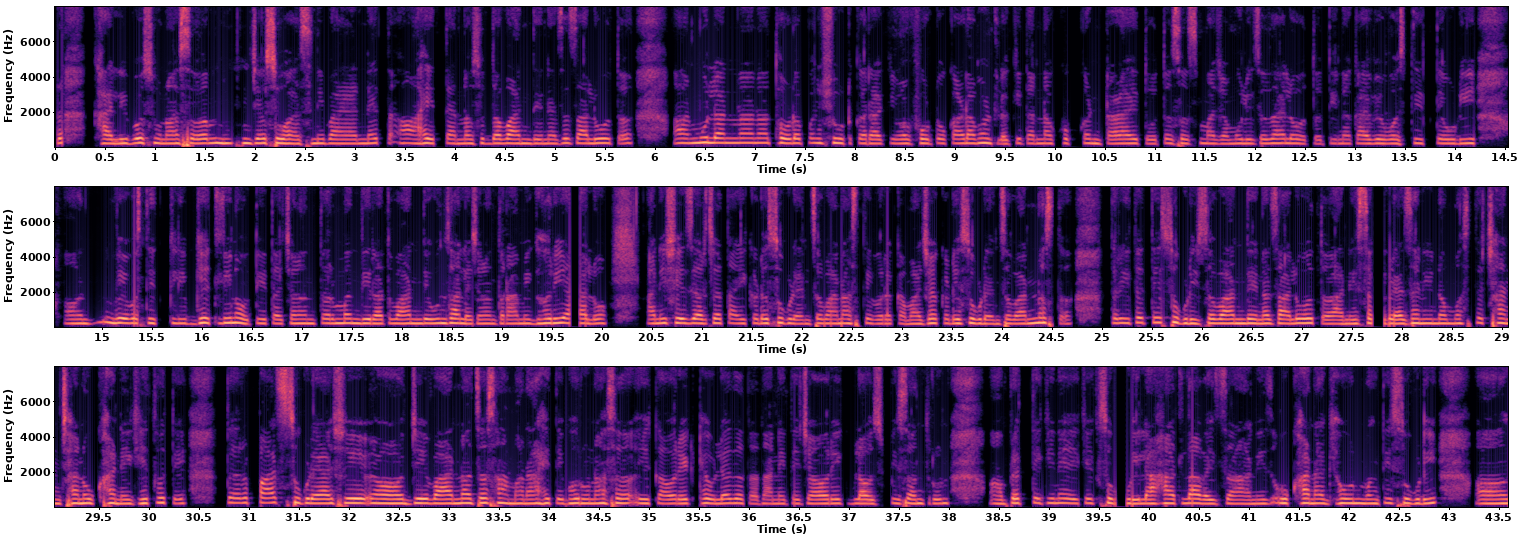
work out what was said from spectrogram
खाली बसून असं ज्या सुहासनी बायाने आहेत त्यांनासुद्धा वाण देण्याचं चालू होतं. आणि मुलांना ना थोडं पण शूट करा किंवा फोटो काढा म्हटलं की त्यांना खूप कंटाळा येतो. तसंच माझ्या मुलीचं झालं होतं. तिनं काय व्यवस्थित तेवढी व्यवस्थित क्लिप घेतली नव्हती. त्याच्यानंतर मंदिरात वाण देऊन झाल्याच्यानंतर आम्ही घरी आलो आणि शेजारच्या ताईकडं सुगड्यांचं वाण असते बरं का? माझ्याकडे सुगड्यांचं वाण नसतं. तर इथं ते सुगडीचं वाण देणं चालू होतं आणि सगळ्या जणीनं मस्त छान छान उखाणे घेत होते. तर पाच सुगड्या असे जे वाणाचं सामान आहे ते भरून असं एकावर एक ठेवल्या जातात आणि त्याच्यावर एक ब्लाऊज पीस अंतरून प्रत्येकीने एक एक सुगडीला हात लावायचा आणि उखाणा घेऊन मग ती सुगडी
